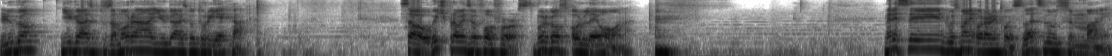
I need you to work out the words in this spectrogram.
Lugo, you guys go to Zamora, you guys go to Rioja. So, which province will fall first? Burgos or Leon? Medicine, lose money or earning points? Let's lose some money.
